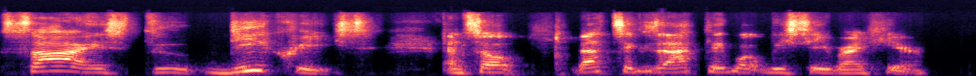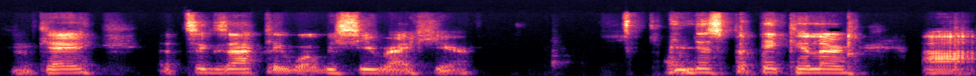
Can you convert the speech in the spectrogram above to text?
size to decrease. And so that's exactly what we see right here. Okay, that's exactly what we see right here in this particular uh,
